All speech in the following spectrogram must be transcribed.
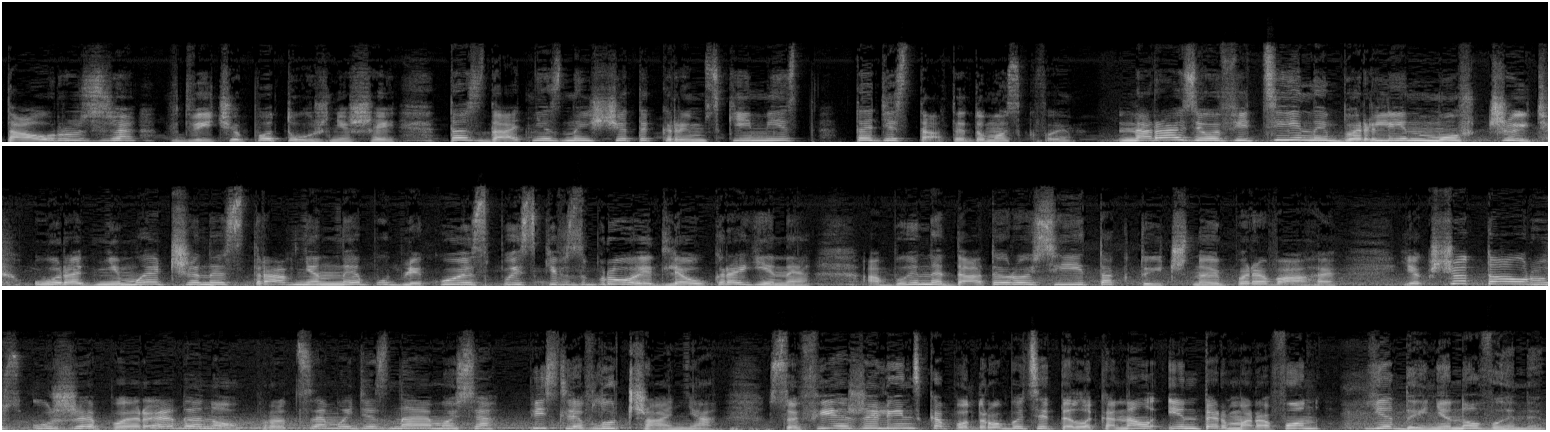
Таурус же вдвічі потужніший та здатні знищити Кримський міст та дістати до Москви. Наразі офіційний Берлін мовчить. Уряд Німеччини з травня не публікує списків зброї для України, аби не дати Росії тактичної переваги. Якщо Таурус уже передано, про це ми дізнаємося після влучання. Софія Жилінська, подробиці телеканал Інтермарафон. Єдині новини.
